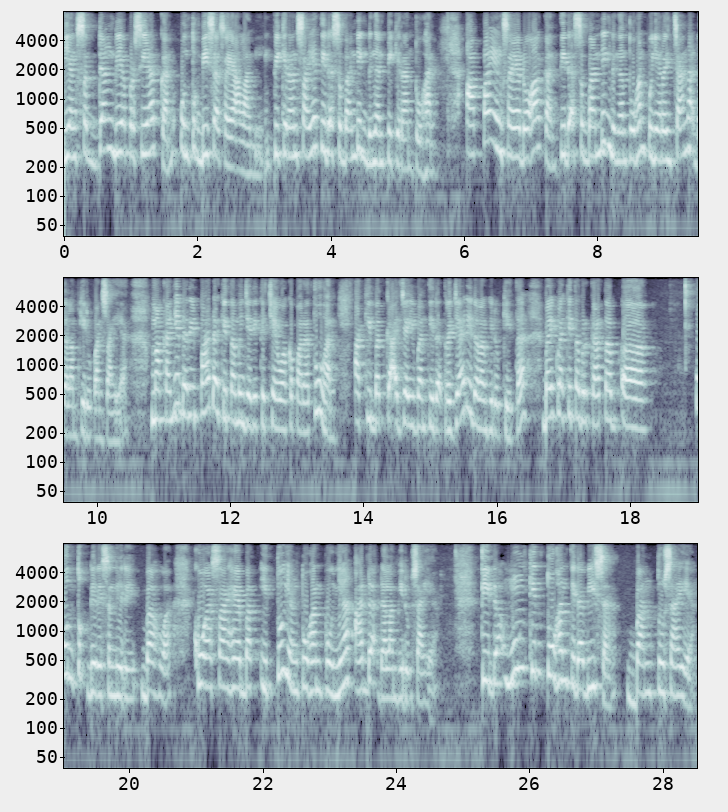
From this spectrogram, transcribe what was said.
yang sedang dia persiapkan untuk bisa saya alami. Pikiran saya tidak sebanding dengan pikiran Tuhan. Apa yang saya doakan tidak sebanding dengan Tuhan punya rencana dalam kehidupan saya. Makanya daripada kita menjadi kecewa kepada Tuhan akibat keajaiban tidak terjadi dalam hidup kita, baiklah kita berkata uh, untuk diri sendiri bahwa kuasa hebat itu yang Tuhan punya ada dalam hidup saya. Tidak mungkin Tuhan tidak bisa bantu saya.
